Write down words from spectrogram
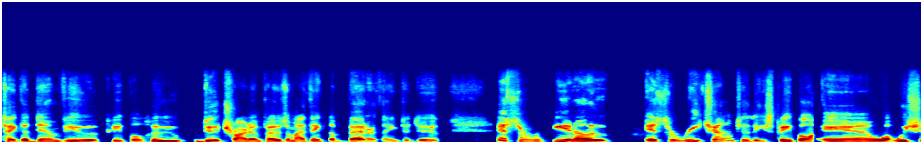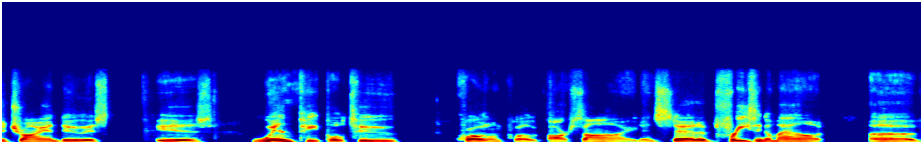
take a dim view of people who do try to impose them. I think the better thing to do is to, you know, is to reach out to these people. And what we should try and do is, is win people to quote unquote our side instead of freezing them out of,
